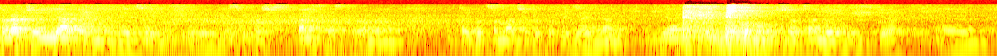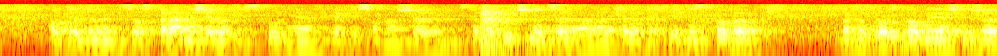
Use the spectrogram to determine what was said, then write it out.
to raczej ja powinienem więcej wysłuchać z Państwa strony tego, co macie do powiedzenia. Ja nie długo mówić o całym województwie, o tym, e, co staramy się robić wspólnie, jakie są nasze strategiczne cele, ale te takie jednostkowe, bardzo krótko wyjaśnię, że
